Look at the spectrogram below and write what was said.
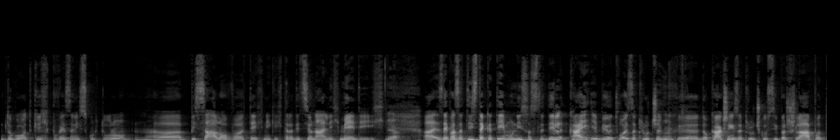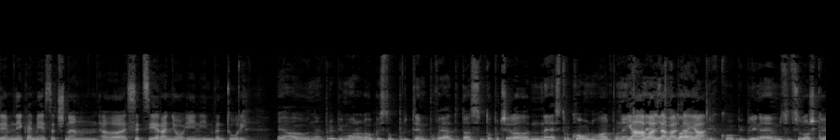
dogodkih, povezanih s kulturo, uh, pisalo v teh nekih tradicionalnih medijih. Ja. Uh, zdaj pa za tiste, ki temu niso sledili, kaj je bil tvoj zaključek? Uh mhm. -huh. Do kakšnih zaključkov si prišla po tem nekaj mesečnem uh, seceranju in inventuri? Ja, najprej bi morala v bistvu pri tem povedati, da sem to počela ne strokovno ali po nekih ja, valda, valda, ja. parametrih, ja. ko bi bili ne vem, sociološke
